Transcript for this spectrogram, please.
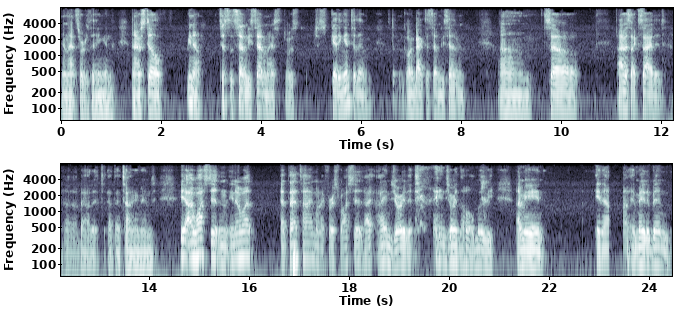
and that sort of thing, and, and I was still, you know, just at 77, I was just getting into them, going back to 77. Um, so I was excited uh, about it at that time, and yeah, I watched it, and you know what? At that time, when I first watched it, I, I enjoyed it. I enjoyed the whole movie. I mean, you know, it may have been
